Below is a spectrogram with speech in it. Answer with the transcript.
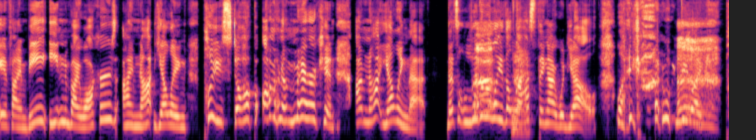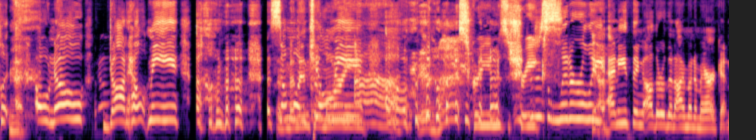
if I'm being eaten by walkers, I'm not yelling, please stop. I'm an American. I'm not yelling that. That's literally the Right. last thing I would yell. Like I would be like, uh, "Oh no, God help me! Um, someone Memento kill mori. me!" Ah. Um, Yeah. Screams, shrieks. Just literally Yeah. anything other than I'm an American.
